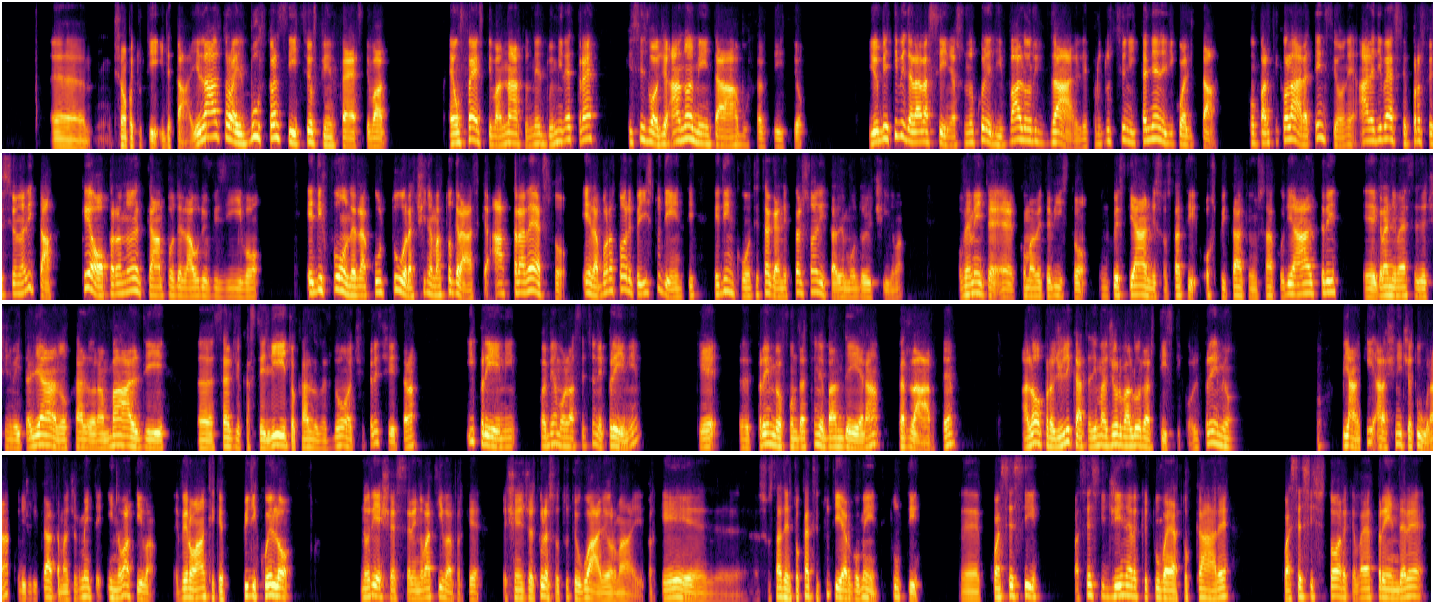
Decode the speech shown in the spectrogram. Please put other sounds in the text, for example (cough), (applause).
eh, ci sono poi tutti i dettagli. L'altro è il Busto Arsizio Film Festival. È un festival nato nel 2003 che si svolge annualmente a Busto Arsizio. Gli obiettivi della rassegna sono quelli di valorizzare le produzioni italiane di qualità, con particolare attenzione alle diverse professionalità che operano nel campo dell'audiovisivo e diffondere la cultura cinematografica attraverso i laboratori per gli studenti ed incontri tra grandi personalità del mondo del cinema. Ovviamente, eh, come avete visto, in questi anni sono stati ospitati un sacco di altri eh, grandi maestri del cinema italiano, Carlo Rambaldi, eh, Sergio Castellito, Carlo Verdone, eccetera, eccetera. I premi, poi abbiamo la sezione premi, che è eh, premio Fondazione Bandera per l'arte, all'opera giudicata di maggior valore artistico. Il premio Bianchi alla sceneggiatura, quindi giudicata maggiormente innovativa, è vero anche che più di quello non riesce a essere innovativa perché le sceneggiature sono tutte uguali ormai, perché eh, sono stati toccati tutti gli argomenti, tutti, eh, qualsiasi, qualsiasi genere che tu vai a toccare, qualsiasi storia che vai a prendere,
